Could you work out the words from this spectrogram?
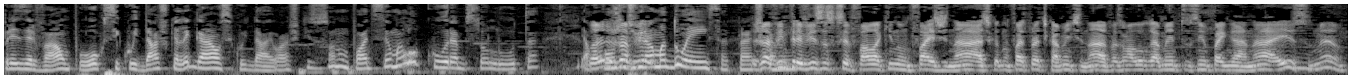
preservar um pouco, se cuidar, acho que é legal se cuidar. Eu acho que isso só não pode ser uma loucura absoluta a Agora, ponto já de vi- virar uma doença, Eu já vi entrevistas que você fala que não faz ginástica, não faz praticamente nada, faz um alongamentozinho para enganar, é isso mesmo?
